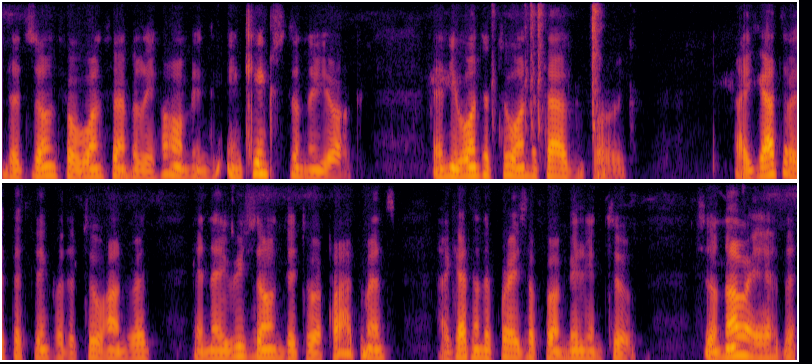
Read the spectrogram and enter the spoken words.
that's zoned for one family home in, in Kingston, New York. And he wanted 200,000 for it. I got the thing for the 200 and I rezoned it to apartments. I got an appraisal for a million two. So now I had,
